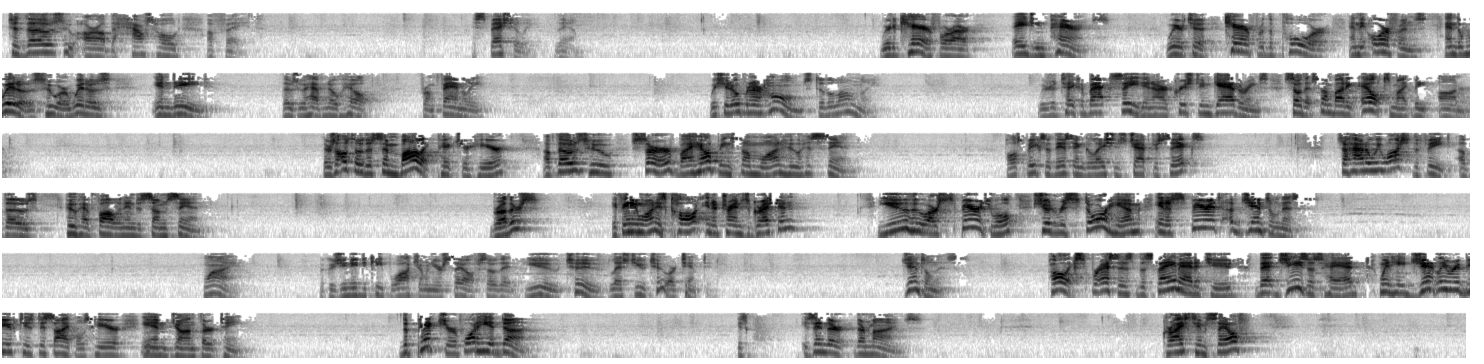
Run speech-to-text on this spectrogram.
to those who are of the household of faith. Especially them. We're to care for our aging parents. We're to care for the poor and the orphans and the widows who are widows indeed, those who have no help from family. We should open our homes to the lonely. We should take a back seat in our Christian gatherings so that somebody else might be honored. There's also the symbolic picture here of those who serve by helping someone who has sinned. Paul speaks of this in Galatians chapter 6. So, how do we wash the feet of those who have fallen into some sin? Brothers, if anyone is caught in a transgression, you who are spiritual should restore him in a spirit of gentleness. Why? Because you need to keep watch on yourself so that you too, lest you too are tempted. Gentleness. Paul expresses the same attitude that Jesus had when he gently rebuked his disciples here in John 13. The picture of what he had done is, is in their, their minds. Christ himself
